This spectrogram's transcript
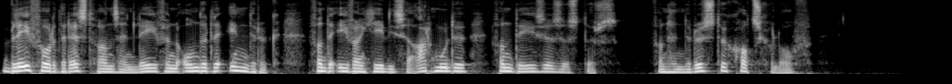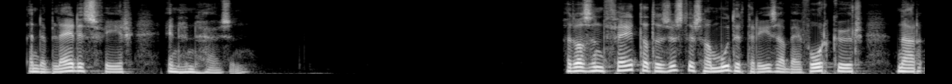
bleef voor de rest van zijn leven onder de indruk van de evangelische armoede van deze zusters, van hun rustig godsgeloof en de blijde sfeer in hun huizen. Het was een feit dat de zusters van moeder Teresa bij voorkeur naar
